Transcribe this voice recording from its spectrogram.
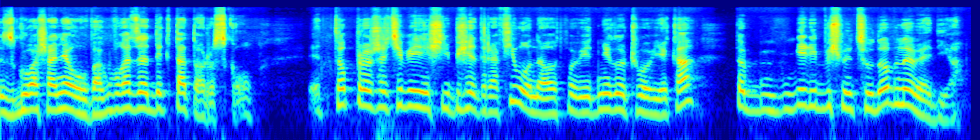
zgłaszania uwag, władzę dyktatorską. To proszę ciebie, jeśli by się trafiło na odpowiedniego człowieka, to mielibyśmy cudowne media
